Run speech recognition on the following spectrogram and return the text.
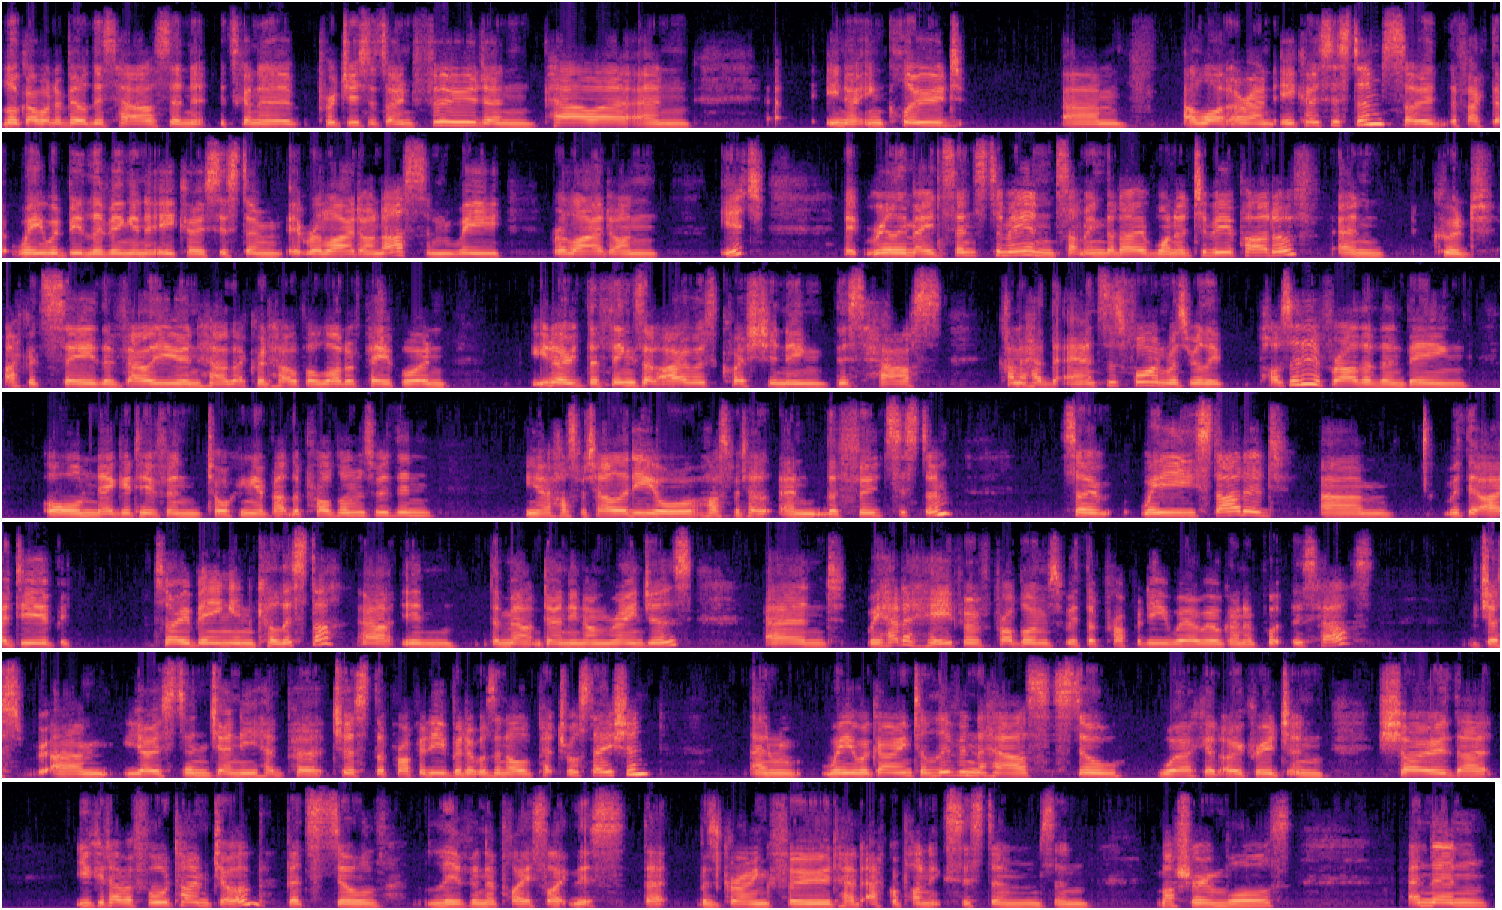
Look, I want to build this house and it's going to produce its own food and power and, you know, include um, a lot around ecosystems. So the fact that we would be living in an ecosystem, it relied on us and we relied on it. It really made sense to me and something that I wanted to be a part of and could I could see the value in how that could help a lot of people and you know, the things that I was questioning, this house kind of had the answers for and was really positive rather than being all negative and talking about the problems within, you know, hospitality or hospital and the food system. So we started um, with the idea sorry, being in Kallista out in the Mount Dandenong Ranges. And we had a heap of problems with the property where we were going to put this house. Just um, Joost and Jenny had purchased the property, but it was an old petrol station. And we were going to live in the house, still work at Oakridge, and show that you could have a full time job, but still live in a place like this that was growing food, had aquaponic systems, and mushroom walls. And then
